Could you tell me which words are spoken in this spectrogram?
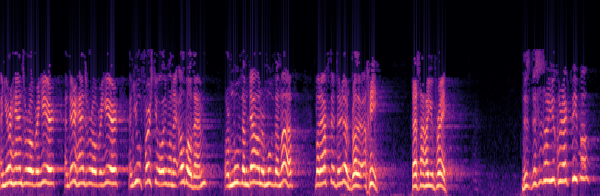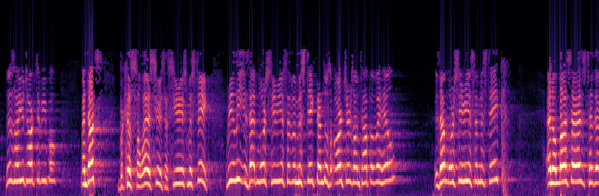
and your hands were over here, and their hands were over here, and you first you only want to elbow them, or move them down, or move them up, but after they're done, brother, akhi, that's not how you pray. This, this is how you correct people? This is how you talk to people? And that's, Because salah is serious, a serious mistake. Really? Is that more serious of a mistake than those archers on top of a hill? Is that more serious a mistake? And Allah says to, the,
